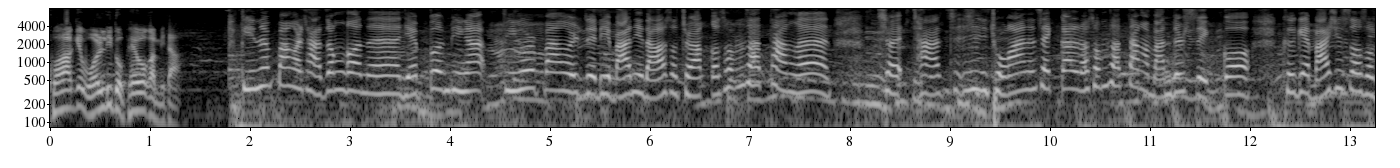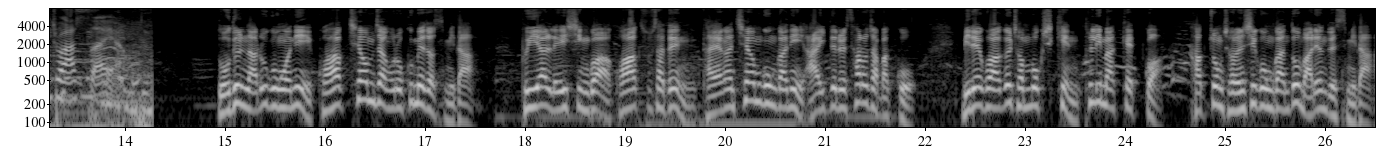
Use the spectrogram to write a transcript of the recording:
과학의 원리도 배워갑니다. 비눗방울 자전거는 예쁜 빙하, 빙울방울들이 많이 나와서 좋았고 솜사탕은 저, 자신이 좋아하는 색깔로 솜사탕을 만들 수 있고 그게 맛있어서 좋았어요. 노들나루공원이 과학 체험장으로 꾸며졌습니다. VR 레이싱과 과학 수사 등 다양한 체험 공간이 아이들을 사로잡았고 미래 과학을 접목시킨 플리마켓과 각종 전시 공간도 마련됐습니다.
